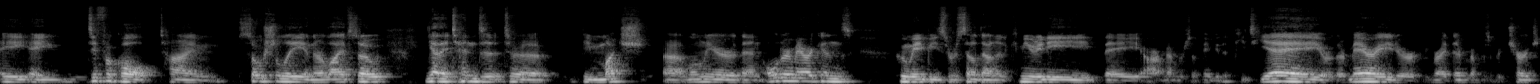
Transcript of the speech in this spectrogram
a, a difficult time socially in their life. So yeah, they tend to, to be much uh, lonelier than older Americans who may be sort of settled down in a community. They are members of maybe the PTA or they're married or right, they're members of a church.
